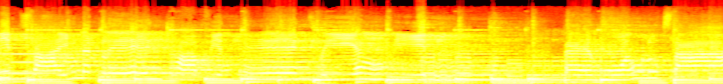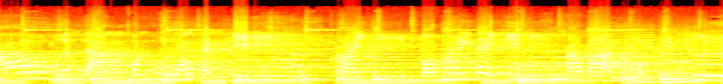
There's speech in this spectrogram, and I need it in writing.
นิสัยนักเลงชอบเสียงเพลงเสียงพินแต่ห่วงลูกสาว มือนดังคนห่วงแผ่นดิน ใครจีบก็ไม่ได้กิน ชาวบ้านร่วมกินลือ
